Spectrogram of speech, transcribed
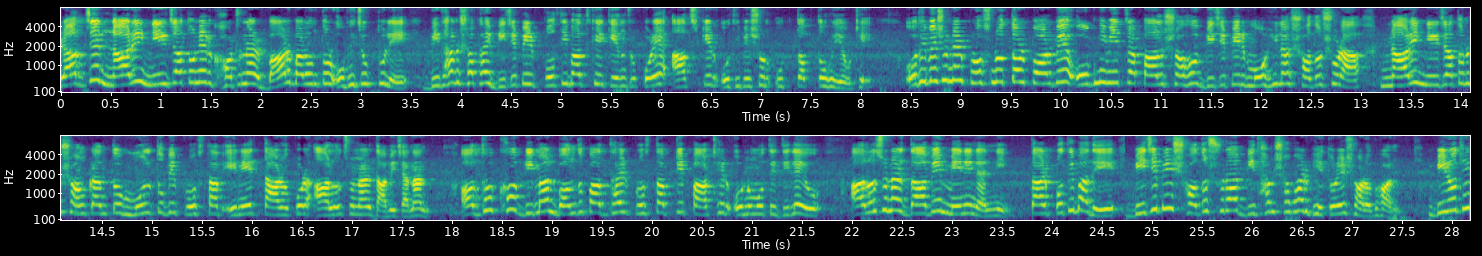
রাজ্যের নারী নির্যাতনের ঘটনার বারবারন্তর অভিযোগ তুলে বিধানসভায় বিজেপির প্রতিবাদকে কেন্দ্র করে আজকের অধিবেশন উত্তপ্ত হয়ে ওঠে। অধিবেশনের প্রশ্নোত্তর পর্বে অগ্নিমিত্রা পাল সহ বিজেপির মহিলা সদস্যরা নারী নির্যাতন সংক্রান্ত মুলতবি প্রস্তাব এনে তার ওপর আলোচনার দাবি জানান। অধ্যক্ষ বিমান বন্দ্যোপাধ্যায়ের প্রস্তাবটি পাঠের অনুমতি দিলেও আলোচনার দাবি মেনে নেননি। তার প্রতিবাদে বিজেপির সদস্যরা বিধানসভার ভেতরে সরব হন। বিরোধী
